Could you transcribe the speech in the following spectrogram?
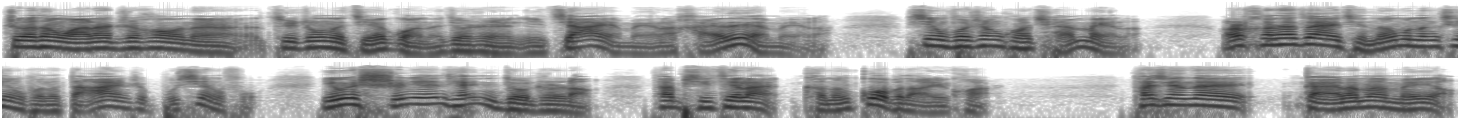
折腾完了之后呢，最终的结果呢，就是你家也没了，孩子也没了，幸福生活全没了。而和他在一起能不能幸福呢？答案是不幸福，因为十年前你就知道他脾气赖，可能过不到一块儿。他现在改了吗？没有，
